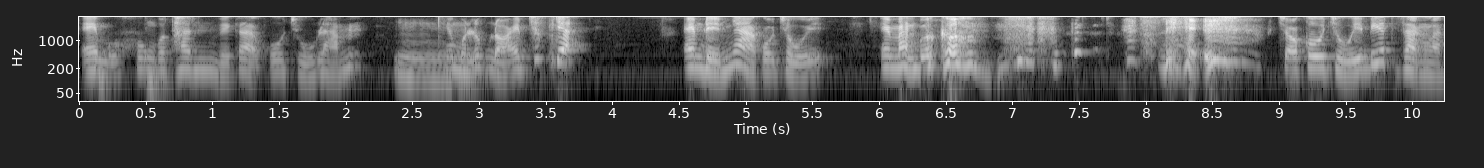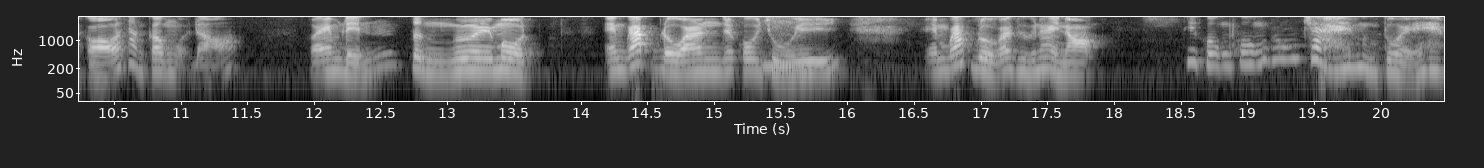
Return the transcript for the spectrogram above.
em cũng không có thân với cả cô chú lắm. Ừ. nhưng mà lúc đó em chấp nhận. Em đến nhà cô chú ấy em ăn bữa cơm. Để cho cô chú ấy biết rằng là có thằng công ở đó và em đến từng người một. Em gắp đồ ăn cho cô chú ý. Em gắp đồ các thứ này nọ. Thì cũng cũng cũng chả mừng tuổi em.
